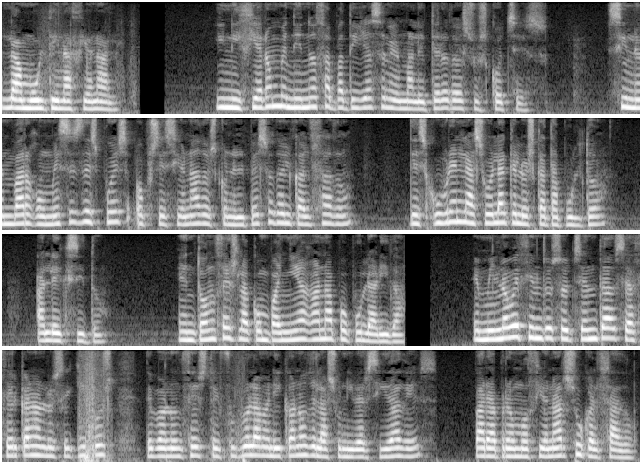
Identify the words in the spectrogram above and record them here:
la multinacional. Iniciaron vendiendo zapatillas en el maletero de sus coches. Sin embargo, meses después, obsesionados con el peso del calzado, descubren la suela que los catapultó al éxito. Entonces la compañía gana popularidad. En 1980 se acercan a los equipos de baloncesto y fútbol americano de las universidades para promocionar su calzado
